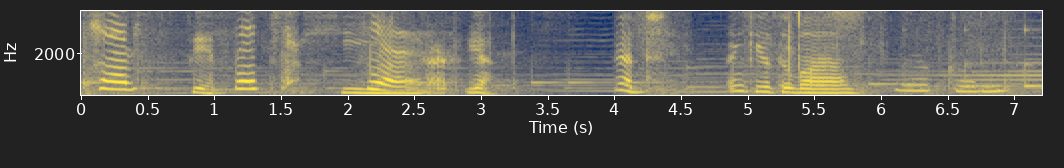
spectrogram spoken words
can fit, fit here. Yeah. Good. Thank you, Tuba. Welcome.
